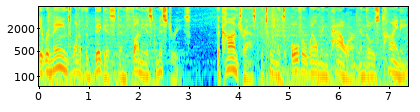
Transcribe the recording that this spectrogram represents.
It remains one of the biggest and funniest mysteries, the contrast between its overwhelming power and those tiny,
